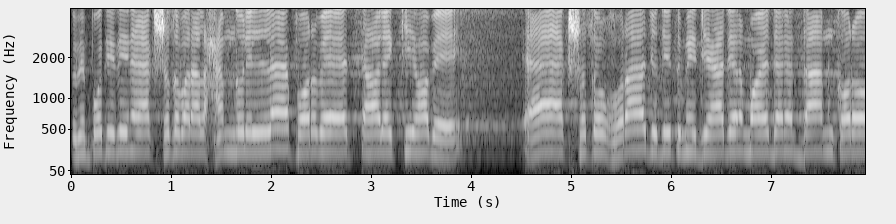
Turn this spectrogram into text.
তুমি প্রতিদিন একশতবার আলহামদুলিল্লাহ পড়বে, তাহলে কি হবে? একশত ঘোড়া যদি তুমি জেহাদের ময়দানে দান করো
